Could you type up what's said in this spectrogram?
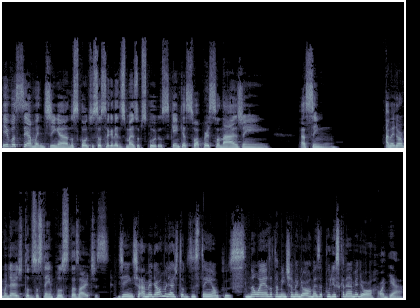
E você, Amandinha, nos conte os seus segredos mais obscuros. Quem que é a sua personagem, assim, a melhor mulher de todos os tempos das artes? Gente, a melhor mulher de todos os tempos não é exatamente a melhor, mas é por isso que ela é a melhor. Olha.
